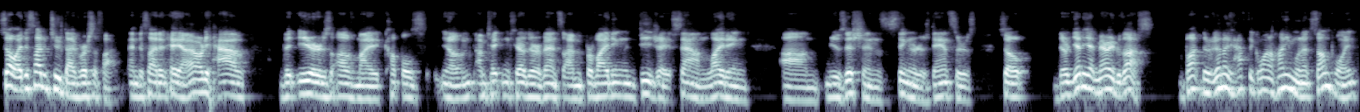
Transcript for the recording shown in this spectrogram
So I decided to diversify and decided, hey, I already have the ears of my couples. You know, I'm, I'm taking care of their events. I'm providing DJ, sound, lighting, um, musicians, singers, dancers. So they're getting get married with us, but they're gonna have to go on a honeymoon at some point.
